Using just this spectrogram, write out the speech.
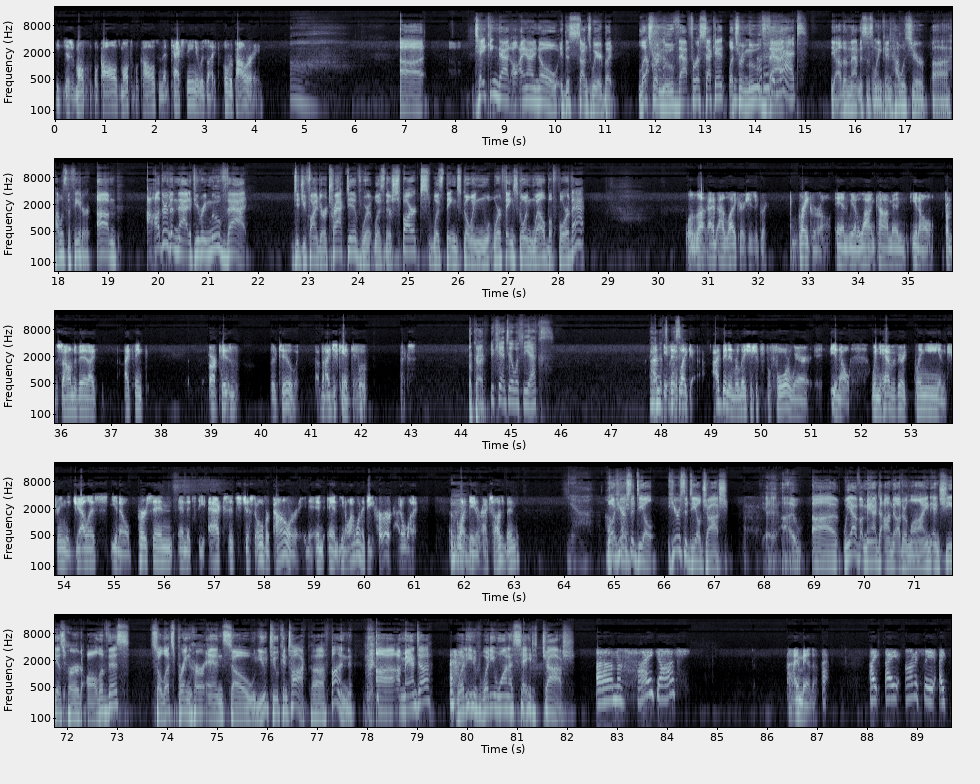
He just multiple calls, multiple calls, and then texting. It was like overpowering. Uh, taking that, and I know this sounds weird, but let's remove that for a second. Let's remove Other that. than that, Yeah. Other than that, Mrs. Lincoln, how was your? Uh, how was the theater? Um, other than that, if you remove that, did you find her attractive? Were was there sparks? Was things going? Were things going well before that? Well, look, I, I like her. She's a great, great girl, and we have a lot in common. You know, from the sound of it, I, I think our kids are too, but I just can't deal with sex. Okay. you can't deal with the ex. I mean, That's what he it's like I've been in relationships before where, you know, when you have a very clingy and extremely jealous, you know, person, and it's the ex, it's just overpowering. And and you know, I want to date her. I don't want to. I don't want to date her ex husband. Yeah. Well, here's the deal. Here's the deal, Josh. Uh, uh, we have Amanda on the other line, and she has heard all of this. So let's bring her in so you two can talk. Uh, fun. Uh, Amanda, what do you what do you want to say to Josh? Um, hi, Josh. Hi, Amanda. I, I I honestly, I,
